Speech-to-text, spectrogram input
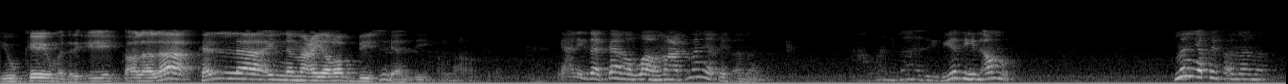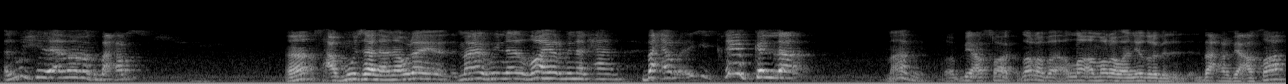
UK ومدري إيه. قال لا كلا إن معي ربي سيهدين الله أكبر. يعني إذا كان الله معك من يقف أمامك؟ أخواني ما أدري بيده الأمر. من يقف أمامك؟ المشكلة أمامك بحر. أصحاب موسى لأن هؤلاء ما يعرفوا إن ظاهر من الحال. بحر كيف كلا؟ ما في. ربي عصاك ضرب الله أمره أن يضرب البحر بعصاه.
